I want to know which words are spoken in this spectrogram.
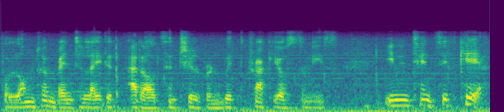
for long-term ventilated adults and children with tracheostomies in intensive care,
